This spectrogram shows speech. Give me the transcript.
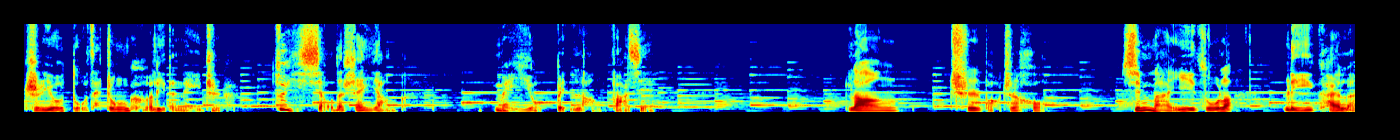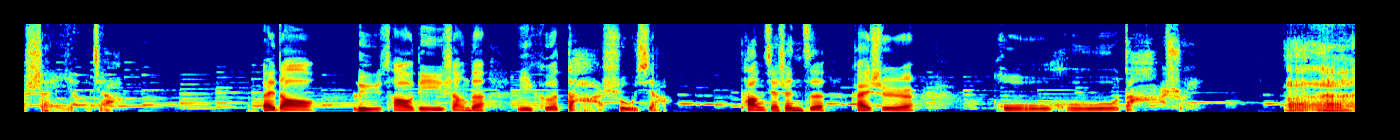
只有躲在中河里的那一只最小的山羊没有被狼发现。狼吃饱之后，心满意足了，离开了山羊家，来到绿草地上的一棵大树下，躺下身子，开始呼呼大睡。嗯。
